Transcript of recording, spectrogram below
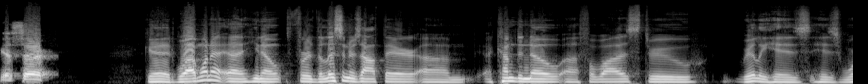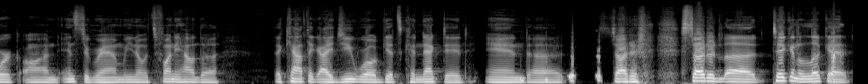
Yes, sir. Good. Well, I want to, uh, you know, for the listeners out there, um, I come to know uh, Fawaz through really his his work on Instagram. You know, it's funny how the the Catholic IG world gets connected and uh, started started uh, taking a look at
